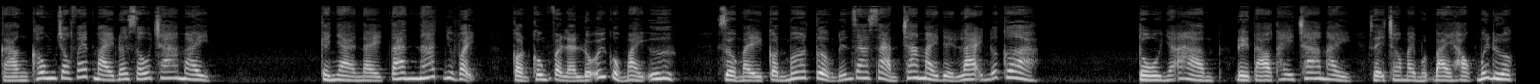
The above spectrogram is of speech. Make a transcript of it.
càng không cho phép mày nói xấu cha mày. Cái nhà này tan nát như vậy, còn không phải là lỗi của mày ư. Giờ mày còn mơ tưởng đến gia sản cha mày để lại nữa cơ à? Tô Nhã Hàm để tao thay cha mày dạy cho mày một bài học mới được.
